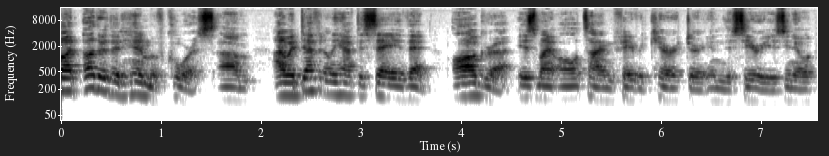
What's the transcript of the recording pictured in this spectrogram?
But other than him, of course, um, I would definitely have to say that Aughra is my all-time favorite character in the series. You know,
